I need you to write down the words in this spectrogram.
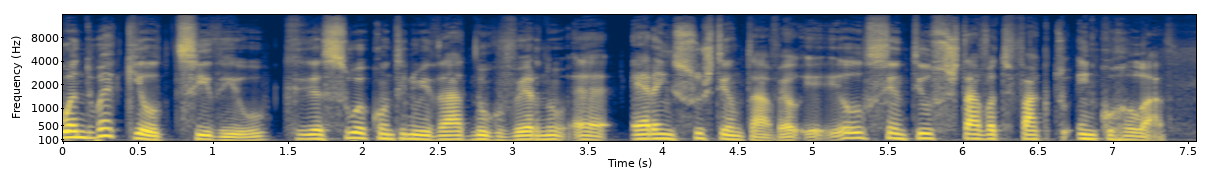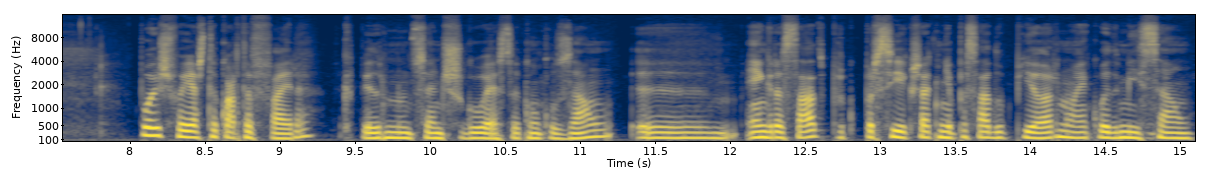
Quando é que ele decidiu que a sua continuidade no governo uh, era insustentável? Ele sentiu-se estava de facto encurralado? Pois foi esta quarta-feira que Pedro Nuno Santos chegou a esta conclusão. Uh, é engraçado porque parecia que já tinha passado o pior, não é? Com a demissão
